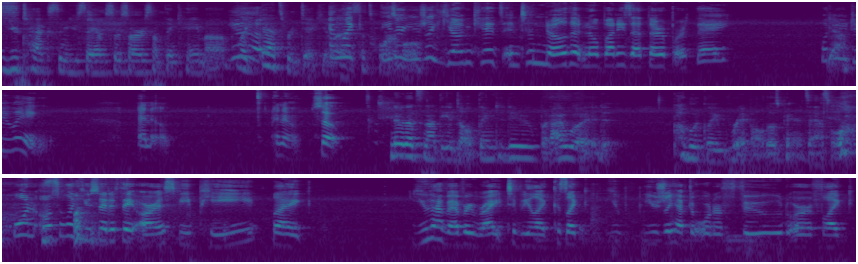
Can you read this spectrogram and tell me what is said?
you text and you say I'm so sorry something came up. Like that's ridiculous. And like that's these are usually young kids and to know that nobody's at their birthday? What are you doing? I know. I know. So No, that's not the adult thing to do, but I would publicly rip all those parents' asshole. Well, and also, like you said, if they RSVP, like, you have every right to be like, because, like, you usually have to order food, or if, like,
